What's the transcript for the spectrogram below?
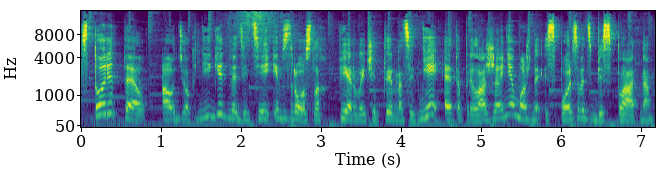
Storytel – аудиокниги для детей и взрослых. Первые 14 дней это приложение можно использовать бесплатно.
